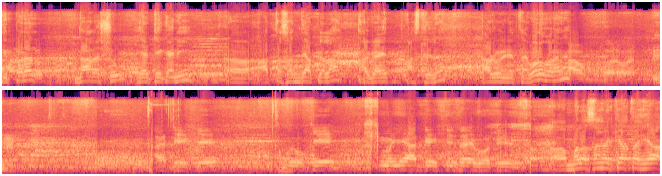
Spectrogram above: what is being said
ती परत धाराशिव ह्या ठिकाणी आता सध्या आपल्याला तागायत असलेलं आढळून येत नाही. बरोबर आहे ना? हो बरोबर. म्हणजे मला सांगा की आता ह्या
